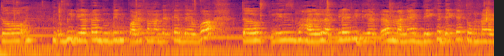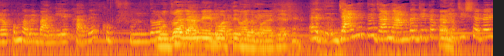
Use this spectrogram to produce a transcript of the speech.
তো ভিডিওটা দুদিন পরে তোমাদেরকে দেব। তো প্লিজ ভালো লাগলে ভিডিওটা মানে দেখে দেখে তোমরা এরকম ভাবে বানিয়ে খাবে। খুব সুন্দর লাগে জানে তোমার থেকে ভালো খেতে। করে ঠিক আছে? হ্যাঁ, জানি তো জানি আমরা যেটা করেছি সেটাই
